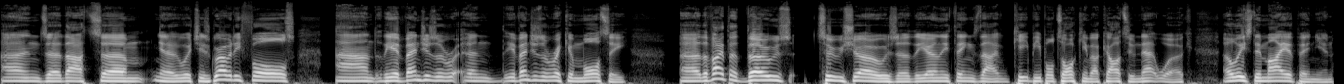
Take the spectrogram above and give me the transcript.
and uh, that um, you know, which is Gravity Falls and the Avengers of and the Avengers of Rick and Morty. Uh, the fact that those two shows are the only things that keep people talking about Cartoon Network, at least in my opinion,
